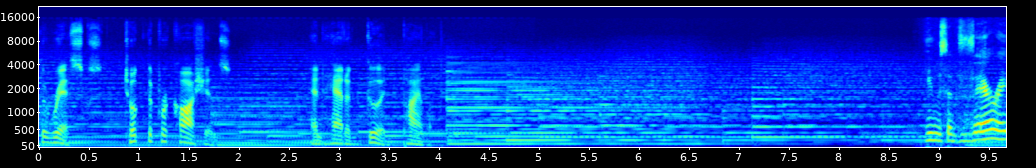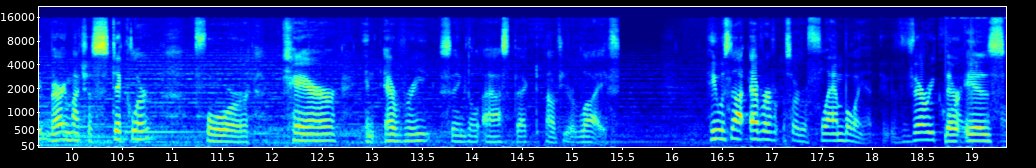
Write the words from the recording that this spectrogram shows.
the risks, took the precautions, and had a good pilot. He was a very, very much a stickler for care in every single aspect of your life. He was not ever sort of flamboyant. Very quiet. There is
